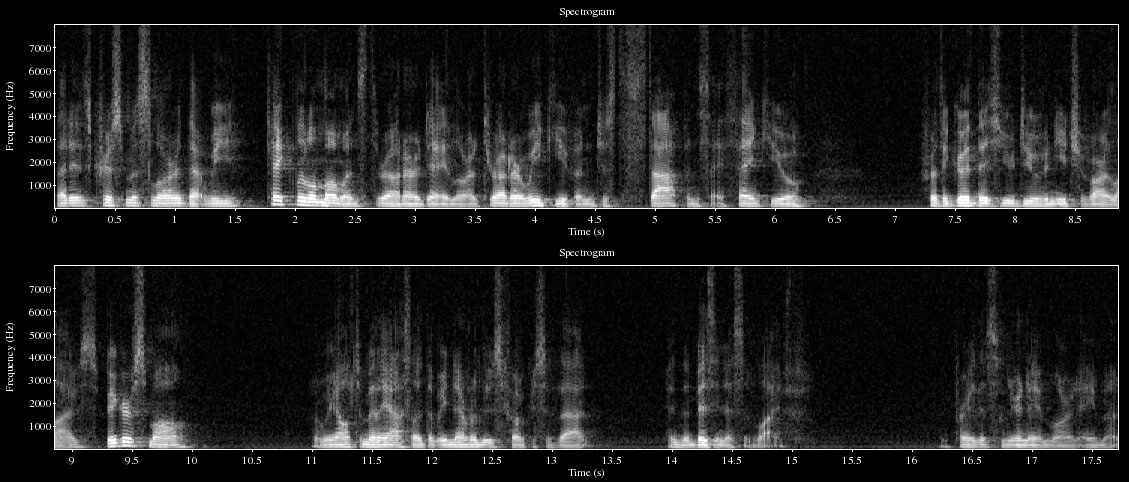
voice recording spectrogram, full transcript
that is Christmas, Lord, that we take little moments throughout our day, Lord, throughout our week even, just to stop and say thank you for the good that you do in each of our lives, big or small. And we ultimately ask, Lord, that we never lose focus of that in the busyness of life. We pray this in your name, Lord. Amen.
